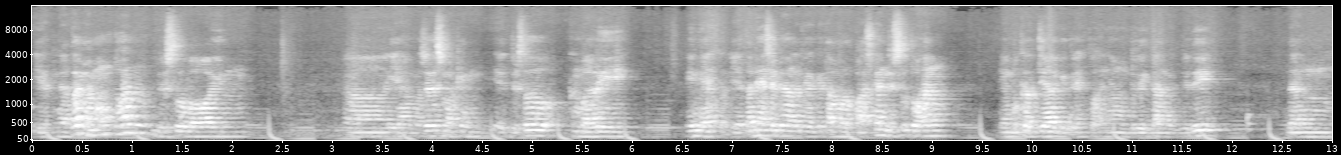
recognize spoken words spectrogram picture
ya ternyata memang Tuhan justru bawain eh, ya maksudnya semakin ya justru kembali ini ya ya tadi yang saya bilang ketika kita melepaskan justru Tuhan yang bekerja gitu ya Tuhan yang memberikan. Jadi dan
